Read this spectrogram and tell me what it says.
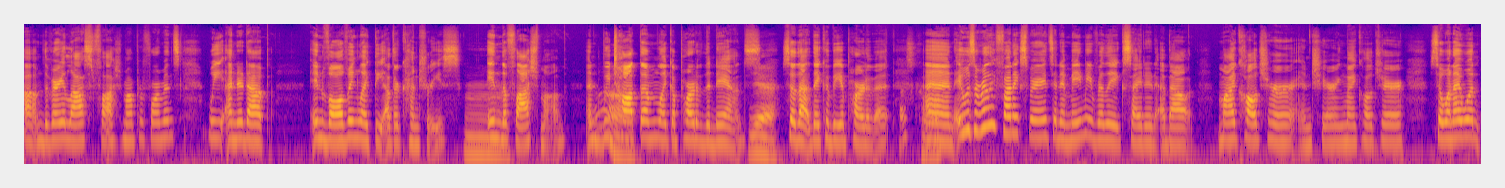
um, the very last flash mob performance, we ended up involving like the other countries in the flash mob, and we Ah. taught them like a part of the dance. Yeah. So that they could be a part of it. That's cool. And it was a really fun experience and it made me really excited about my culture and sharing my culture. So when I went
